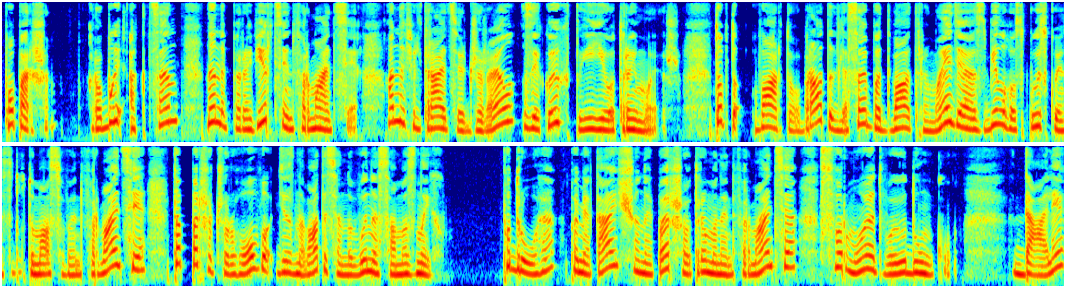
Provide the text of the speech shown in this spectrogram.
По-перше, роби акцент не на перевірці інформації, а на фільтрації джерел, з яких ти її отримуєш. Тобто варто обрати для себе 2-3 медіа з білого списку інституту масової інформації та першочергово дізнаватися новини саме з них. По-друге, пам'ятай, що найперша отримана інформація сформує твою думку. Далі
